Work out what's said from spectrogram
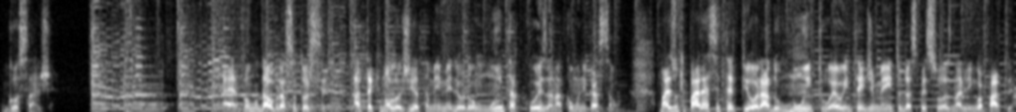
Gossage. É, vamos dar o braço a torcer. A tecnologia também melhorou muita coisa na comunicação. Mas o que parece ter piorado muito é o entendimento das pessoas na língua pátria.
